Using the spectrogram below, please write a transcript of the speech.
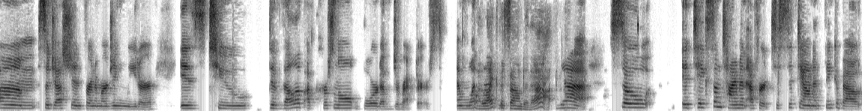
um, suggestion for an emerging leader is to develop a personal board of directors. And what i that like the sound of that Yeah. So it takes some time and effort to sit down and think about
